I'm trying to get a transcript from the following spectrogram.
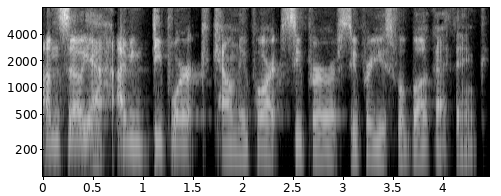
Um so yeah i mean deep work cal newport super super useful book i think.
